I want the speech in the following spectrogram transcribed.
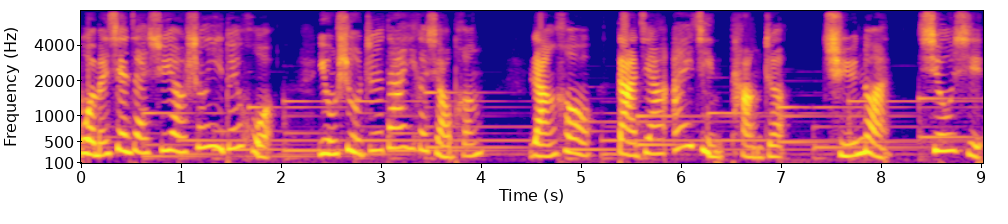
我们现在需要生一堆火，用树枝搭一个小棚，然后大家挨紧躺着取暖休息。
